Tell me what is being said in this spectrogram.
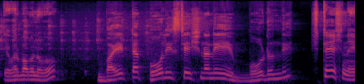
ఎవరు బాబు నువ్వు? బయట పోలీస్ స్టేషన్ అని బోర్డు ఉంది స్టేషనే?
